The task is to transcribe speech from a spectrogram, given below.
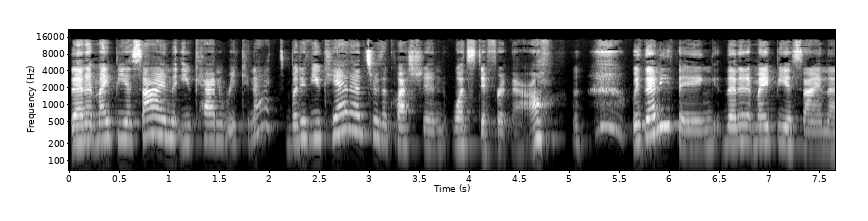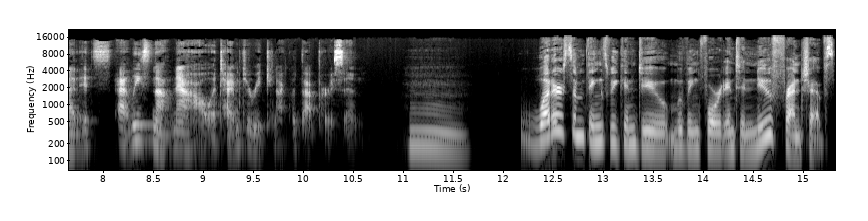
Then it might be a sign that you can reconnect. But if you can't answer the question, what's different now with anything, then it might be a sign that it's at least not now a time to reconnect with that person. Hmm. What are some things we can do moving forward into new friendships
